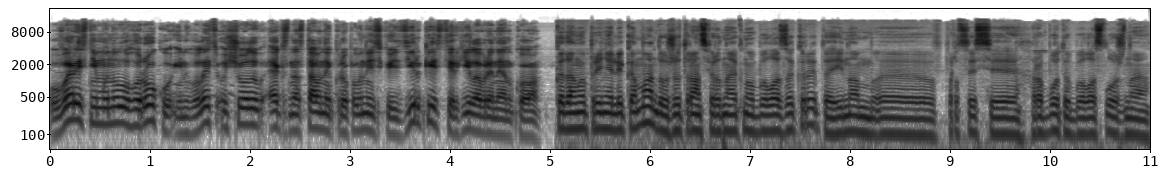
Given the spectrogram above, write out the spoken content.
У вересні минулого року Інголець очолив екс-наставник Кропивницької зірки Сергій Лавриненко. Когда мы приняли команду, уже трансферное окно было закрыто, и нам э, в процессе работы было сложно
